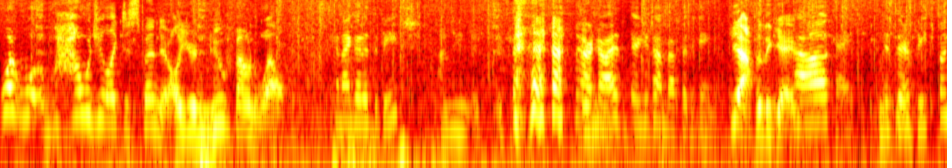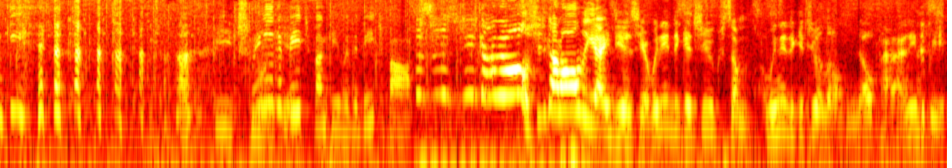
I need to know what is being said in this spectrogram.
What, what? How would you like to spend it? All your newfound wealth. Can I go to the beach? I mean, if, if you, or no, I, are you talking about for the game? yeah, for the game. Oh, okay. Is there a beach monkey? a beach we need a beach monkey with a beach ball. She's she's got it all. She's got all the ideas here. We need to get you some. We need to get you a little notepad. I need to be.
